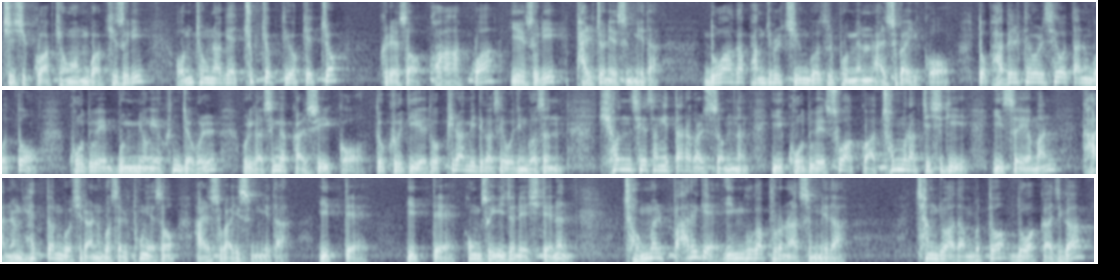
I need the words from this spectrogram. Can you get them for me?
지식과 경험과 기술이 엄청나게 축적되었겠죠? 그래서 과학과 예술이 발전했습니다. 노아가 방주를 지은 것을 보면 알 수가 있고 또 바벨탑을 세웠다는 것도 고도의 문명의 흔적을 우리가 생각할 수 있고 또 그 뒤에도 피라미드가 세워진 것은 현 세상이 따라갈 수 없는 이 고도의 수학과 천문학 지식이 있어야만 가능했던 것이라는 것을 통해서 알 수가 있습니다. 이때 이때 홍수 이전의 시대는 정말 빠르게 인구가 불어났습니다. 창조 아담부터 노아까지가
